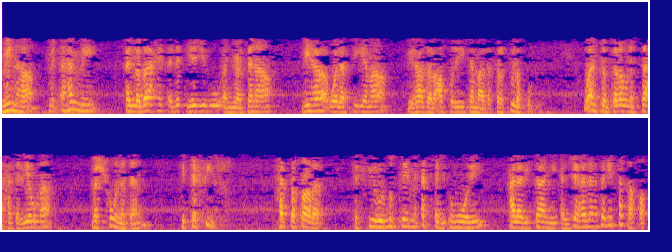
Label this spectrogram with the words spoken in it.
منها من أهم المباحث التي يجب أن يعتنى بها ولا سيما في هذا العصر كما ذكرت لكم. وأنتم ترون الساحة اليوم مشحونة في التكفير. حتى صار تكفير المسلم من أسهل الأمور على لسان الجهلة بل الفسقة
